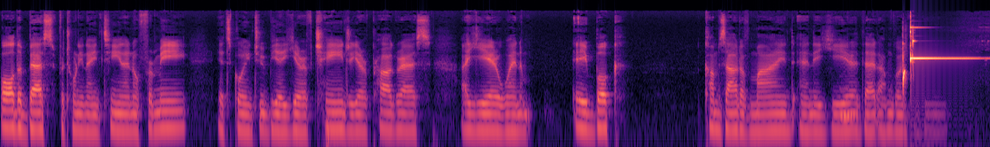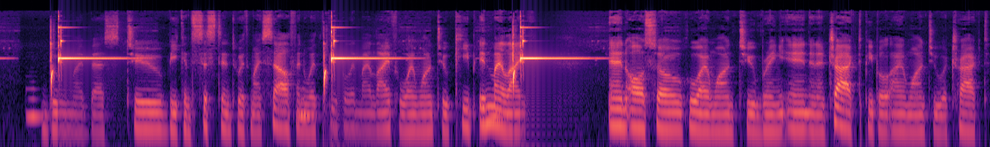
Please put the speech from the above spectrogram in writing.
all the best for 2019. I know for me, it's going to be a year of change, a year of progress, a year when a book comes out of mind and a year mm. that I'm going to be doing my best to be consistent with myself and with people in my life who I want to keep in my life and also who I want to bring in and attract people I want to attract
